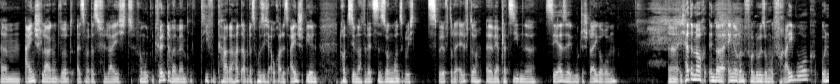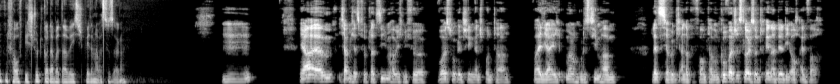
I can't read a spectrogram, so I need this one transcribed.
ähm, einschlagen wird, als man das vielleicht vermuten könnte, weil man einen tiefen Kader hat, aber das muss ich ja auch alles einspielen. Trotzdem, nach der letzten Saison waren sie, glaube ich, 12. oder 11. Äh, wäre Platz 7 eine sehr, sehr gute Steigerung. Äh, ich hatte noch in der engeren Verlosung Freiburg und ein VfB Stuttgart, aber da will ich später noch was zu sagen. Mhm. Ja, ähm, ich habe mich jetzt für Platz 7, habe ich mich für Wolfsburg entschieden, ganz spontan. Weil die eigentlich immer noch ein gutes Team haben. Letztes Jahr wirklich underperformed haben. Und Kovac ist, glaube ich, so ein Trainer, der die auch einfach,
